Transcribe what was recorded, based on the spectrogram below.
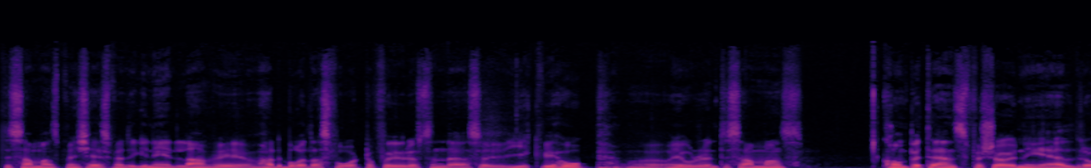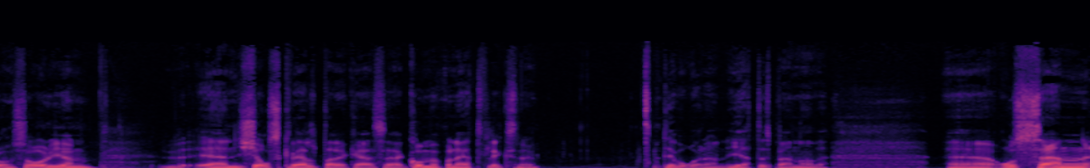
Tillsammans med en tjej som heter Gunilla. Vi hade båda svårt att få ur oss den där. Så gick vi ihop och, och gjorde den tillsammans. Kompetensförsörjning i äldreomsorgen. En kioskvältare kan jag säga. Kommer på Netflix nu till våren. Jättespännande. Eh, och sen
